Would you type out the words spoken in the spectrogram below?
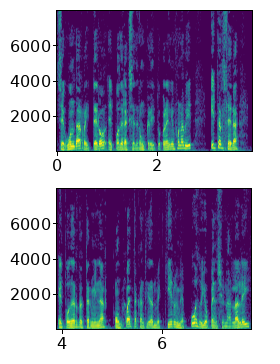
Segunda, reitero, el poder acceder a un crédito con el Infonavit. Y tercera, el poder determinar con cuánta cantidad me quiero y me puedo yo pensionar. La ley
